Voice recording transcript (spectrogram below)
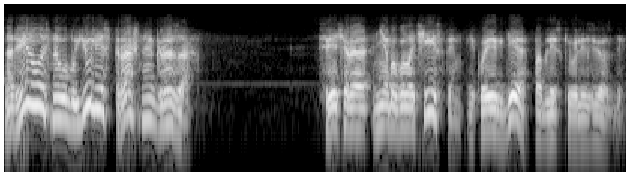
надвинулась на улу Юлии страшная гроза. С вечера небо было чистым, и кое-где поблескивали звезды.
